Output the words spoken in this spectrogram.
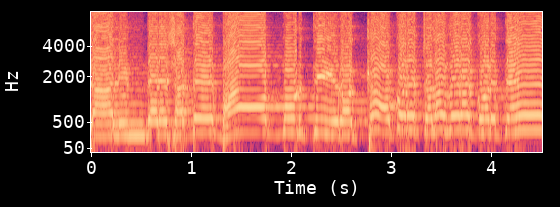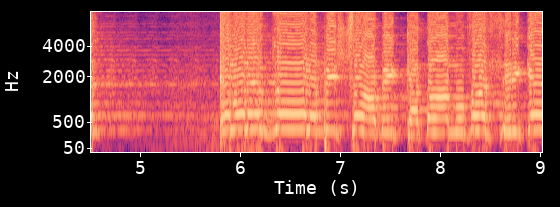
জালিমদের সাথে ভাবমূর্তি রক্ষা করে চলাফেরা করতেন, এমন একজন বিশ্ববিখ্যাত মুফাসিরকে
